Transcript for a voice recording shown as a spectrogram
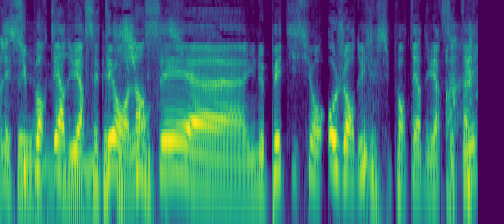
les supporters une- du RCT ont lancé euh, une pétition aujourd'hui, les supporters du RCT,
